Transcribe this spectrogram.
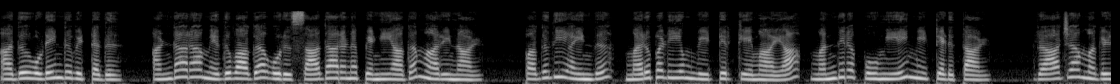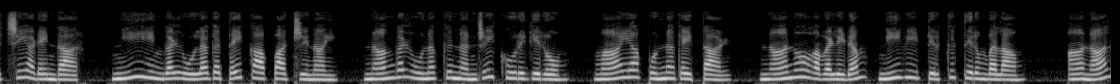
அது உடைந்துவிட்டது அண்டாரா மெதுவாக ஒரு சாதாரண பெண்ணியாக மாறினாள். பகுதி ஐந்து மறுபடியும் வீட்டிற்கே மாயா மந்திர பூமியை மீட்டெடுத்தாள். ராஜா மகிழ்ச்சி அடைந்தார். நீ எங்கள் உலகத்தை காப்பாற்றினாய். நாங்கள் உனக்கு நன்றி கூறுகிறோம். மாயா புன்னகைத்தாள். நானோ அவளிடம் நீ வீட்டிற்கு திரும்பலாம். ஆனால்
